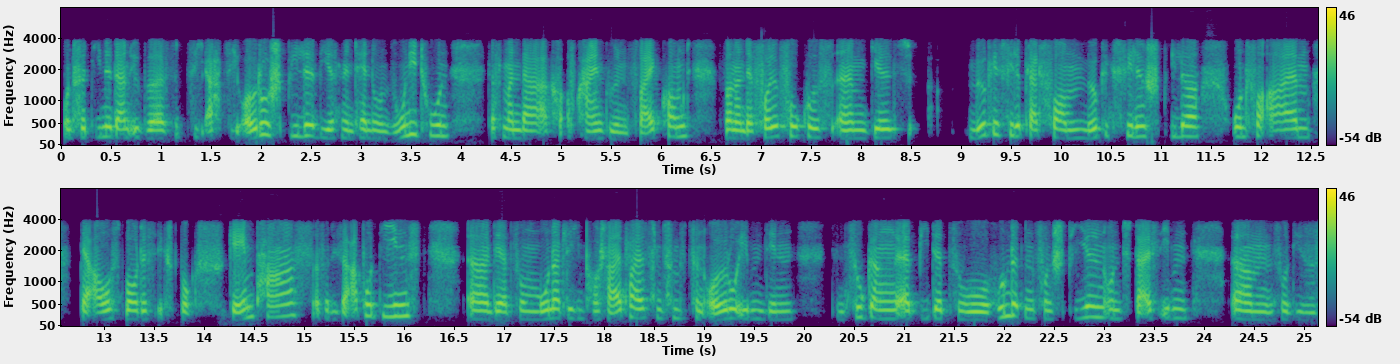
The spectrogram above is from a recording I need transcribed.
und verdiene dann über 70, 80 Euro Spiele, wie es Nintendo und Sony tun, dass man da auf keinen grünen Zweig kommt, sondern der volle Fokus ähm, gilt möglichst viele Plattformen, möglichst viele Spieler und vor allem der Ausbau des Xbox Game Pass, also dieser Abo-Dienst, äh, der zum monatlichen Pauschalpreis von 15 Euro eben den, den Zugang äh, bietet zu Hunderten von Spielen. Und da ist eben ähm, so dieses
